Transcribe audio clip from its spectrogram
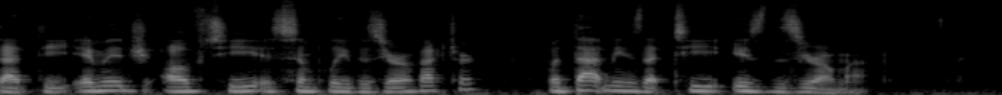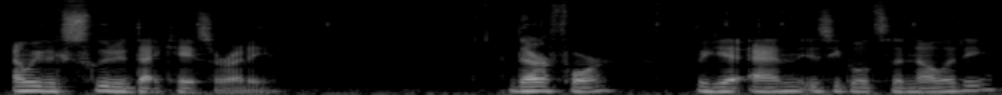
that the image of t is simply the zero vector, but that means that t is the zero map. And we've excluded that case already. Therefore, we get n is equal to the nullity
